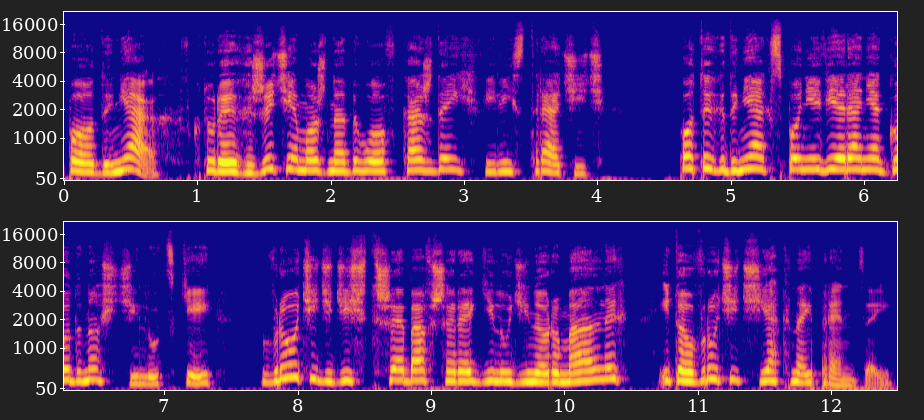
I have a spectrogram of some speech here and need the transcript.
po dniach, w których życie można było w każdej chwili stracić, po tych dniach sponiewierania godności ludzkiej, wrócić dziś trzeba w szeregi ludzi normalnych i to wrócić jak najprędzej.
